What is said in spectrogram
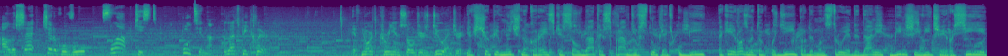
а лише чергову слабкість Путіна. Let's be clear. Якщо північно-корейські солдати справді вступлять у бій, такий розвиток подій продемонструє дедалі більший відчай Росії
